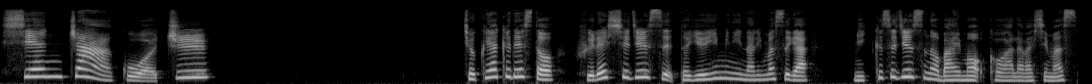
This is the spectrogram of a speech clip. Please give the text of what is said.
鮮榨果汁。直訳ですとフレッシュジュースという意味になりますがミックスジュースの場合もこう表します。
